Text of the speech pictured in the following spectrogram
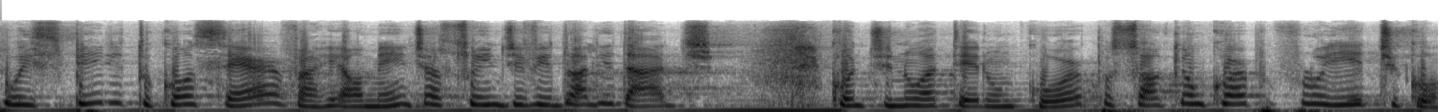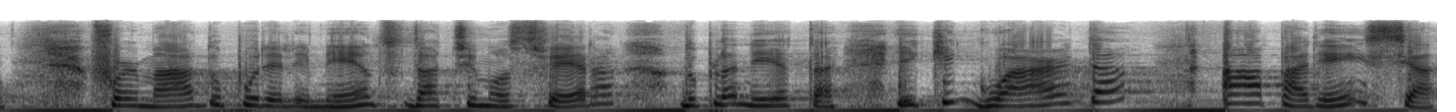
O espírito conserva realmente a sua individualidade continua a ter um corpo, só que um corpo fluídico, formado por elementos da atmosfera do planeta e que guarda a aparência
